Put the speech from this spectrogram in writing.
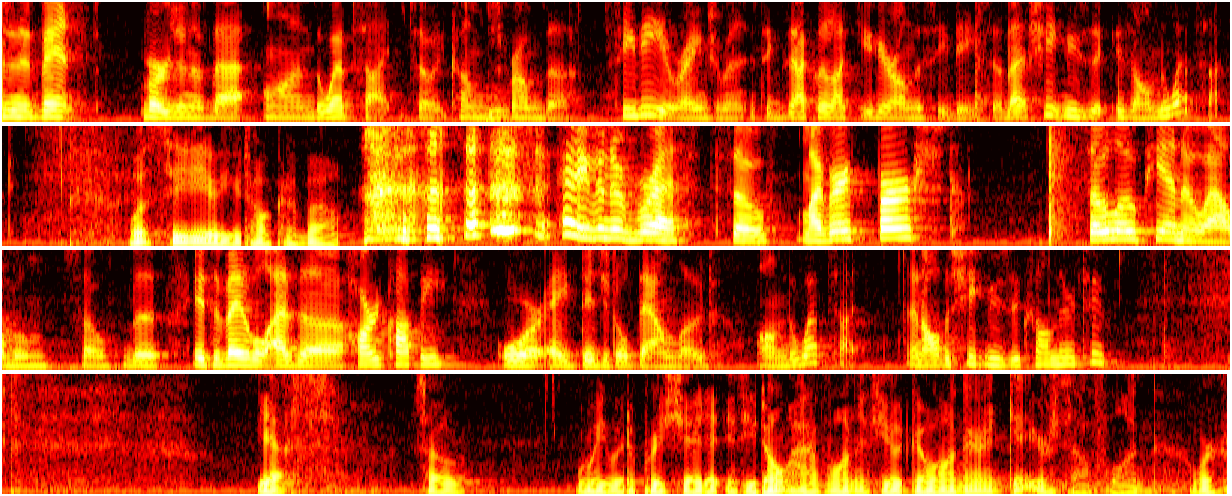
There's an advanced version of that on the website. So it comes mm. from the CD arrangement. It's exactly like you hear on the CD. So that sheet music is on the website. What CD are you talking about? Haven of Rest. So my very first solo piano album. So the it's available as a hard copy or a digital download on the website. And all the sheet music's on there too. Yes. So we would appreciate it if you don't have one, if you would go on there and get yourself one. We're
